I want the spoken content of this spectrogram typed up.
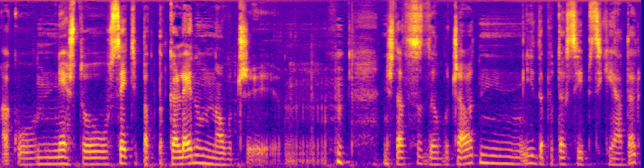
ако нещо усети пък прекалено много, че нещата се задълбочават и да потърси психиатър.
